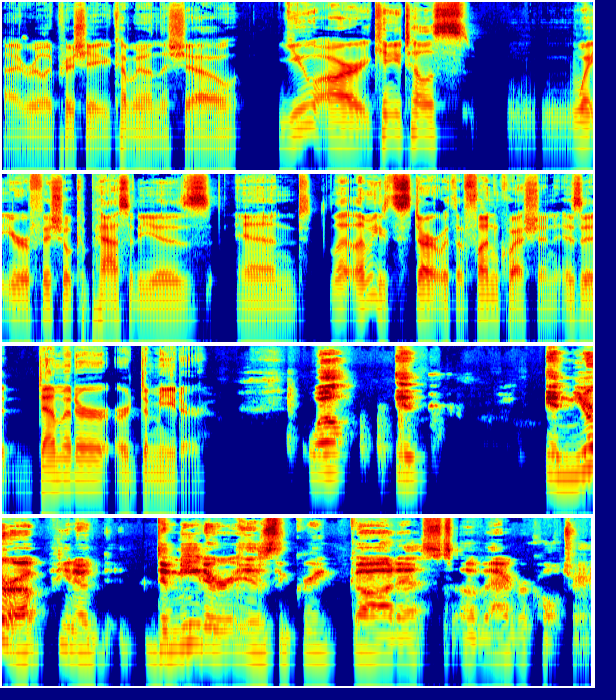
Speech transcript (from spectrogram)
I really appreciate you coming on the show. You are, can you tell us what your official capacity is? And let, let me start with a fun question Is it Demeter or Demeter? Well, it, in Europe, you know, Demeter is the Greek goddess of agriculture.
